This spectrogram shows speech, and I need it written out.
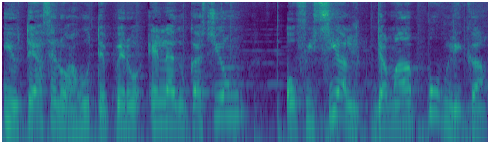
y usted hace los ajustes, pero en la educación oficial llamada pública,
